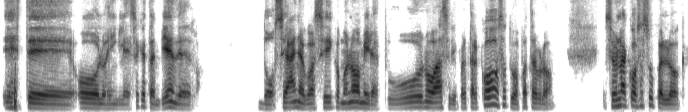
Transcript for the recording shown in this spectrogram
Este, o los ingleses que también, de los 12 años, algo así, como no, mira, tú no vas a servir para tal cosa, tú vas para tal broma. es una cosa súper loca.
